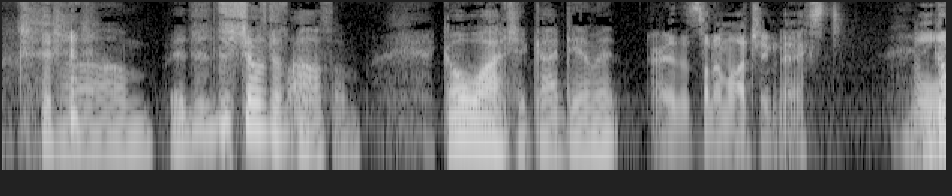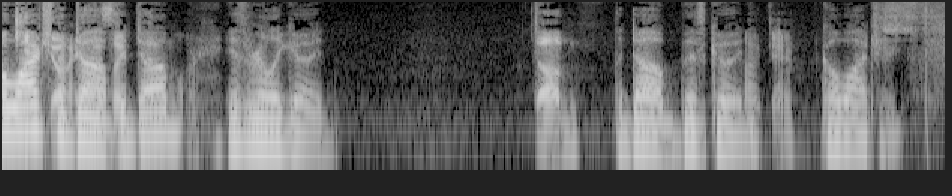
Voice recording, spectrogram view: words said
um, it, just- this show's just awesome. Go watch it, God damn it! All right, that's what I'm watching next. We'll- Go we'll watch the dub. There's the dub more. is really good. Dub? The dub is good. Okay. Go watch it.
